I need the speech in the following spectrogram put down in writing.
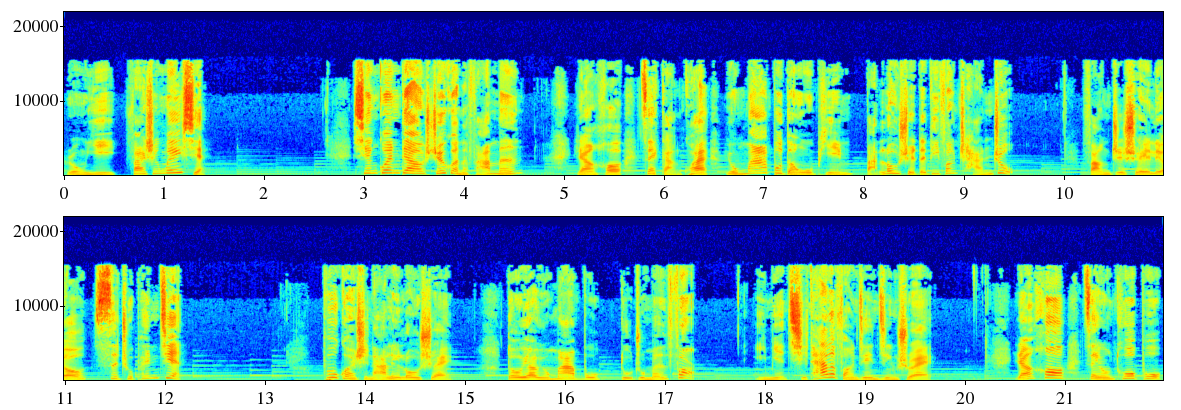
容易发生危险。先关掉水管的阀门，然后再赶快用抹布等物品把漏水的地方缠住，防止水流四处喷溅。不管是哪里漏水，都要用抹布堵住门缝，以免其他的房间进水。然后再用拖布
